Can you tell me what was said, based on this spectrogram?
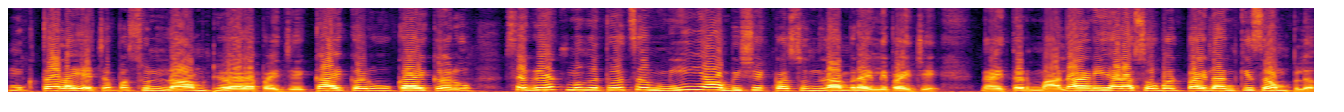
मुक्ताला याच्यापासून लांब ठेवायला पाहिजे. काय करू काय काय करू. सगळ्यात महत्वाचं मी या अभिषेकपासून लांब राहिले पाहिजे. नाहीतर मला आणि ह्याला सोबत पाहिलं आणखी संपलं.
